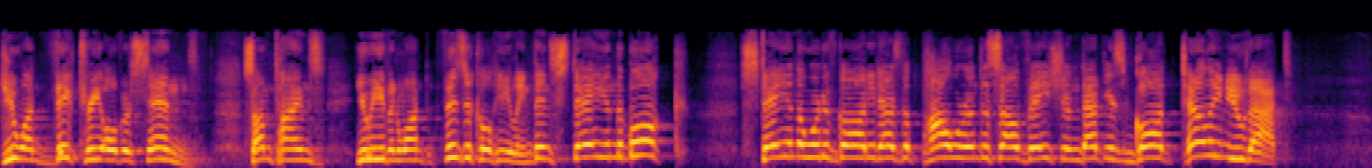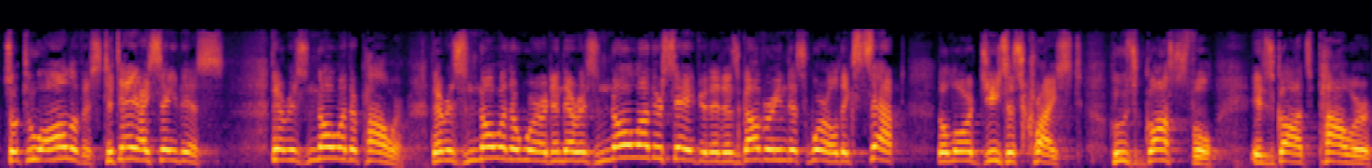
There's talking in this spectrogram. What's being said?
Do you want victory over sin? Sometimes you even want physical healing. Then stay in the book. Stay in the Word of God. It has the power unto salvation. That is God telling you that. So, to all of us, today I say this there is no other power, there is no other word, and there is no other Savior that is governing this world except the Lord Jesus Christ, whose gospel is God's power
